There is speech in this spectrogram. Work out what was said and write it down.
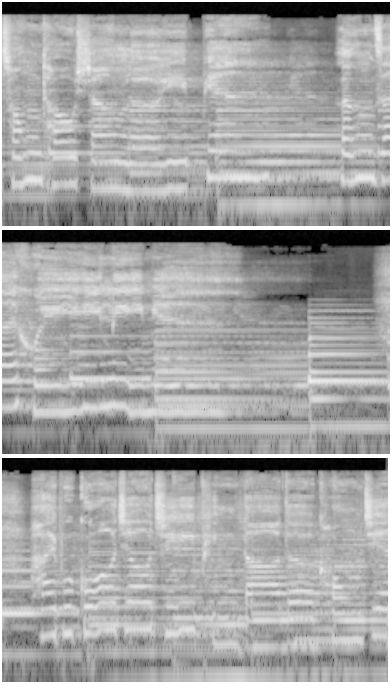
从头想了一遍，愣在回忆里面。还不过就几平大的空间，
